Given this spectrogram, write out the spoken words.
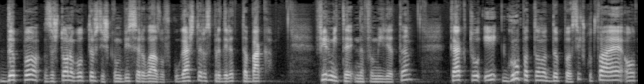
ДП, защо не го търсиш към Бисер Лазов? Кога ще разпределят табака? Фирмите на фамилията, както и групата на ДП. Всичко това е от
